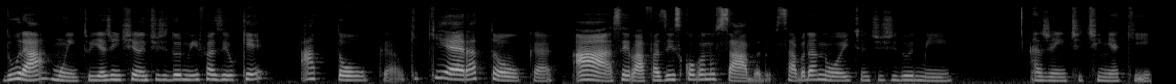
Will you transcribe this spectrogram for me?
durar muito. E a gente, antes de dormir, fazia o quê? A touca. O que, que era a touca? Ah, sei lá, fazia escova no sábado. Sábado à noite, antes de dormir, a gente tinha que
